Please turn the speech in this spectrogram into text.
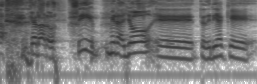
Gerardo. Sí, mira, yo eh, te diría que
